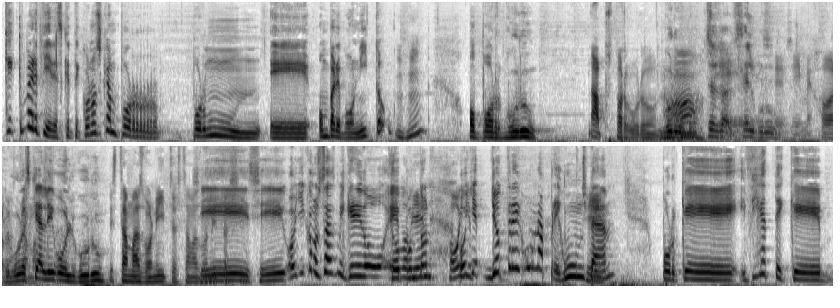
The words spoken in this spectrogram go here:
¿qué, qué prefieres? ¿Que te conozcan por, por un eh, hombre bonito o por gurú? No, pues por gurú, ¿no? Gurú, entonces es el gurú. Sí, sí, mejor. El gurú es que digo el gurú. Está más bonito, está más bonito. Sí, sí. Oye, ¿cómo estás, mi querido eh. Pontón? Oye, Oye, yo traigo una pregunta porque fíjate que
